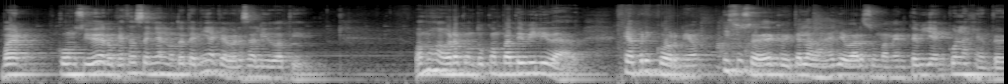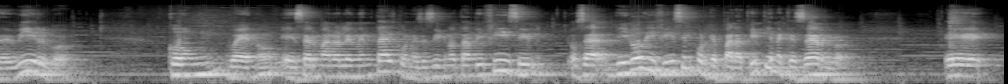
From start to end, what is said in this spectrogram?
bueno, considero que esta señal no te tenía que haber salido a ti. Vamos ahora con tu compatibilidad, Capricornio, y sucede que hoy te la vas a llevar sumamente bien con la gente de Virgo, con, bueno, ese hermano elemental, con ese signo tan difícil. O sea, digo difícil porque para ti tiene que serlo. Eh,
